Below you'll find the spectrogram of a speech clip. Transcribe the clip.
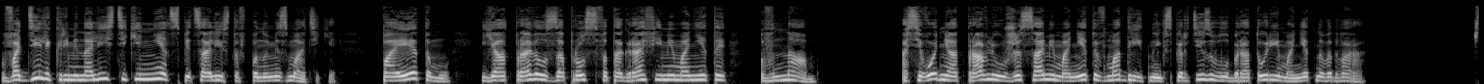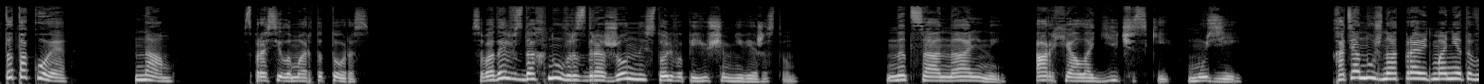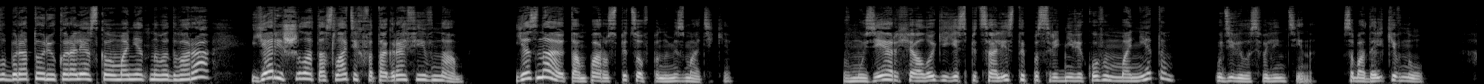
В отделе криминалистики нет специалистов по нумизматике, поэтому я отправил запрос с фотографиями монеты в НАМ. А сегодня отправлю уже сами монеты в Мадрид на экспертизу в лаборатории монетного двора. «Что такое «НАМ»?» — спросила Марта Торрес. Сабадель вздохнул, раздраженный столь вопиющим невежеством. Национальный археологический музей. Хотя нужно отправить монеты в лабораторию Королевского монетного двора, я решил отослать их фотографии в НАМ. Я знаю там пару спецов по нумизматике. В музее археологии есть специалисты по средневековым монетам? Удивилась Валентина. Сабадель кивнул.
